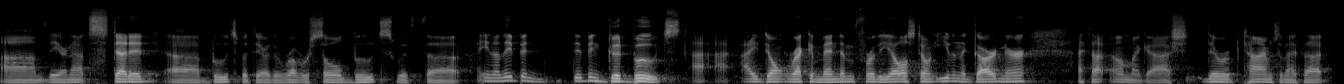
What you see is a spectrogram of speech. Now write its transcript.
Um, they are not studded uh, boots, but they are the rubber soled boots with, uh, you know, they've been they've been good boots. I, I don't recommend them for the Yellowstone. Even the Gardner. I thought, oh my gosh, there were times when I thought,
